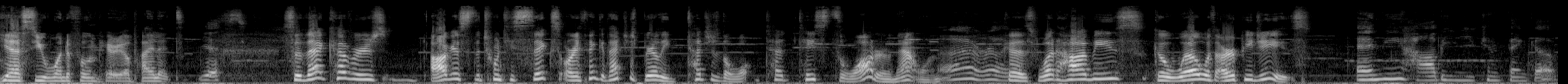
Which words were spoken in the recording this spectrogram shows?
Yes, you wonderful Imperial pilot. yes. So that covers August the 26th, or I think that just barely touches the wa- t- tastes the water in that one. Oh, really? Because what hobbies go well with RPGs? Any hobby you can think of.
